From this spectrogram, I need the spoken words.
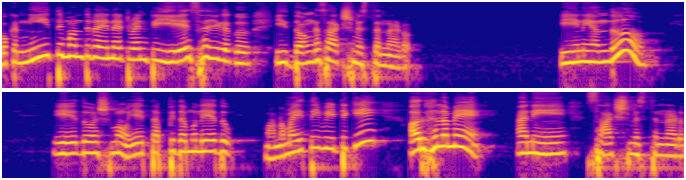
ఒక నీతిమంతుడైనటువంటి ఏసయ్యకు ఈ దొంగ సాక్ష్యం ఇస్తున్నాడు. ఈయన ఏ దోషమో ఏ తప్పిదము లేదు. మనమైతే వీటికి అర్హులమే అని సాక్ష్యం ఇస్తున్నాడు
